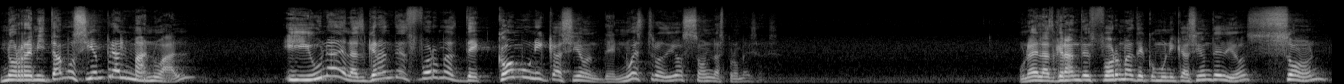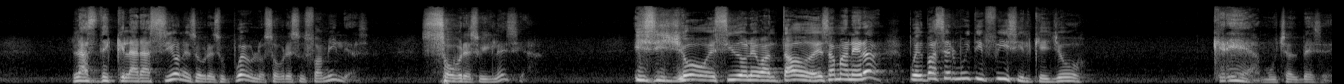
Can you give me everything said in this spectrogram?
nos remitamos siempre al manual y una de las grandes formas de comunicación de nuestro Dios son las promesas. Una de las grandes formas de comunicación de Dios son las declaraciones sobre su pueblo, sobre sus familias, sobre su iglesia. Y si yo he sido levantado de esa manera, pues va a ser muy difícil que yo crea muchas veces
